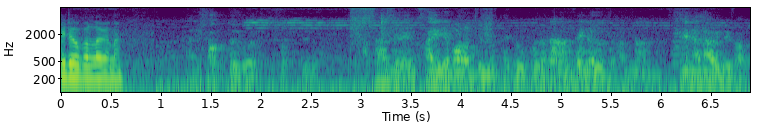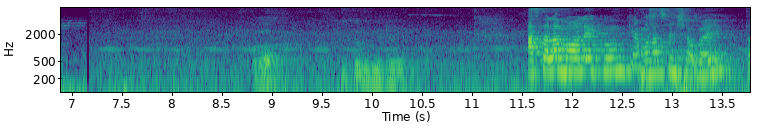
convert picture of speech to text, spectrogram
এটাও ভালো লাগে না। শক্ত হইব শক্ত আচ্ছা যে সাইডে বরফ দিন থাকে উপরে না সেটা সেটা না হইলে পাবো। ও কি করবি আসসালামু আলাইকুম কেমন আছেন সবাই? তো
